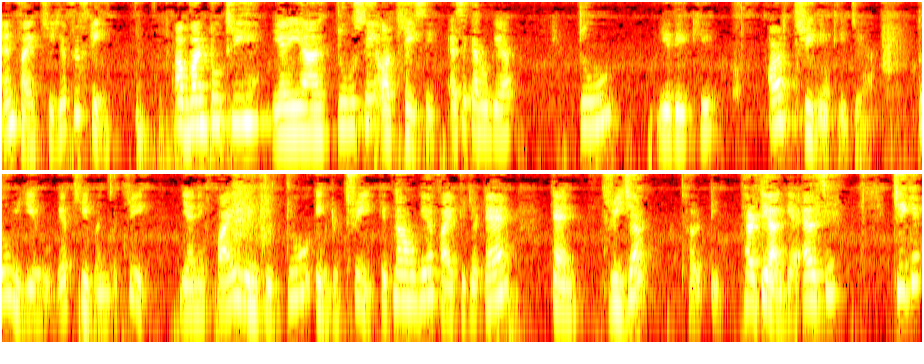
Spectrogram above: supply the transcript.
एंड फाइव थ्री जा फिफ्टीन अब वन टू थ्री है यानी यहाँ टू से और थ्री से, ऐसे करोगे आप। टू ये देखिए, और थ्री देख लीजिए आप। तो ये हो गया थ्री वन जा थ्री यानी five into two into three कितना हो गया? फाइव टू जा टेन टेन थ्री जा थर्टी थर्टी आ गया एलसी ठीक है?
